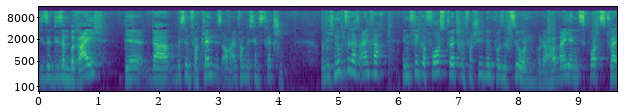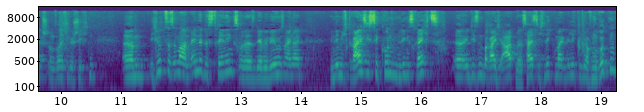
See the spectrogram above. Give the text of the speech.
diese, diesen Bereich, der da ein bisschen verklemmt ist, auch einfach ein bisschen stretchen. Und ich nutze das einfach in Figure 4 Stretch in verschiedenen Positionen oder Hawaiian Squat Stretch und solche Geschichten. Ähm, ich nutze das immer am Ende des Trainings oder der Bewegungseinheit, indem ich 30 Sekunden links, rechts äh, in diesem Bereich atme. Das heißt, ich lege leg mich auf den Rücken,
